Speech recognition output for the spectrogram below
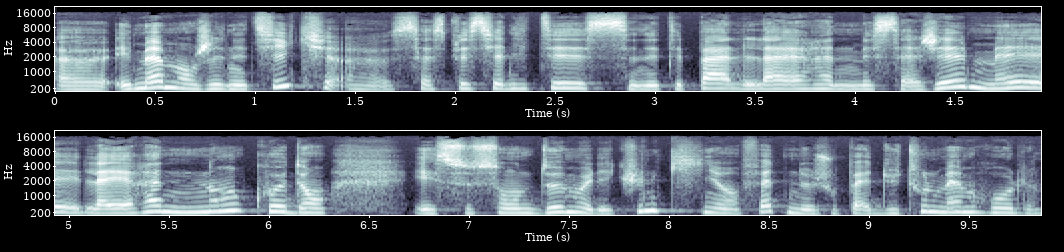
et même en génétique, euh, sa spécialité, ce n'était pas l'ARN messager, mais l'ARN non codant. Et ce sont deux molécules qui, en fait, ne jouent pas du tout le même rôle.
